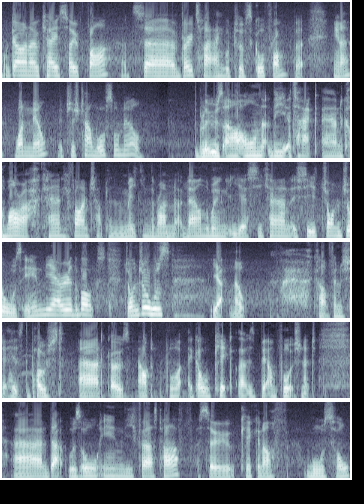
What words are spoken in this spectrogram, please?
we're going okay so far. It's a very tight angle to have scored from, but, you know, 1-0, Ipswich Town, Walsall nil. The Blues are on the attack, and Kamara, can he find Chaplin making the run down the wing? Yes, he can. He sees John Jules in the area of the box. John Jules, yeah, no, can't finish it, hits the post and goes out for a goal kick. That was a bit unfortunate. And that was all in the first half. So kicking off Walsall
